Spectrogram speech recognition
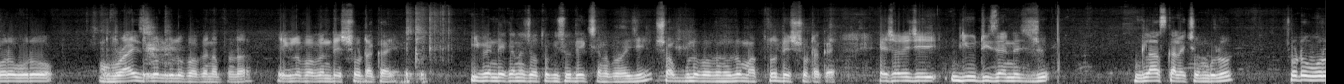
বড় বড় রাইস বলগুলো পাবেন আপনারা। এগুলো পাবেন দেড়শো টাকায়। ইভেন্ট এখানে যত কিছু দেখছেন আপনারা, এই যে সবগুলো পাবেন হলো মাত্র দেড়শো টাকায়। এছাড়া যে নিউ ডিজাইনের গ্লাস কালেকশনগুলো ছোট বড়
